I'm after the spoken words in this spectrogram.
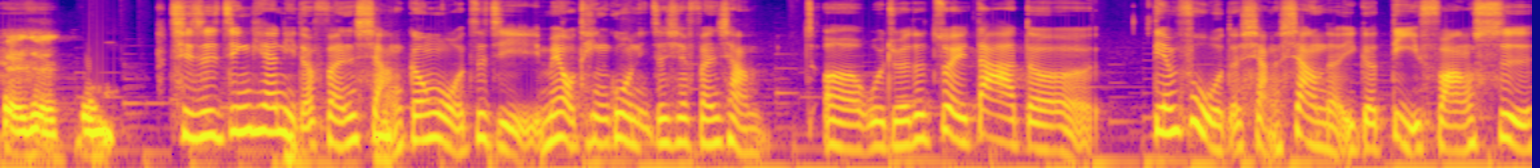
对对对。其实今天你的分享跟我自己没有听过你这些分享，呃，我觉得最大的颠覆我的想象的一个地方是，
